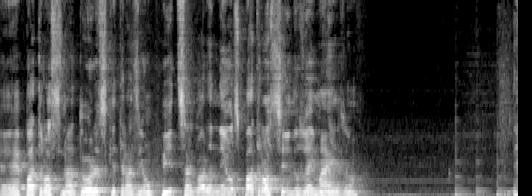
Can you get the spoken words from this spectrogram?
é, patrocinadores que traziam pizza, agora nem os patrocínios vem mais, viu?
